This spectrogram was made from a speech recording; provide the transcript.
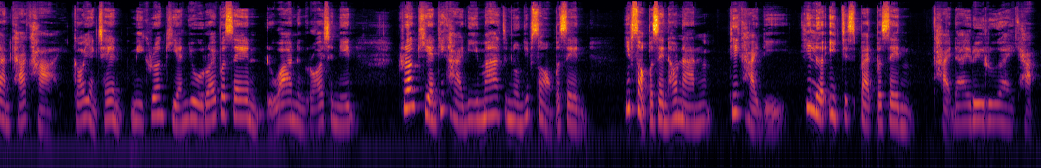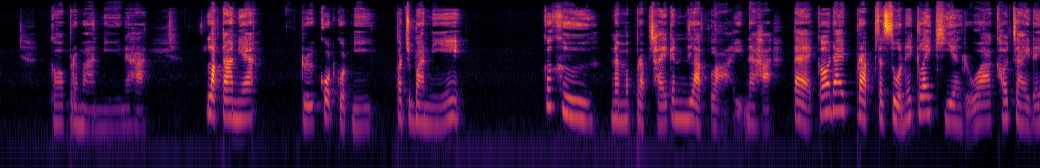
การค้าขาย ก็อย่างเช่น มีเครื่องเขียนอยู่ 100%หรือว่า 100 ชนิด เครื่องเขียนที่ขายดีมากจำนวน 22% 22%เท่านั้นที่ขายดีที่เหลืออีก 78%ขายได้เรื่อยๆ ค่ะ ก็ประมาณนี้นะคะ หลักการเนี้ยหรือกฎกฎนี้ ปัจจุบันนี้ ก็คือนำมาปรับใช้กันหลากหลายนะคะ แต่ก็ได้ปรับสัดส่วนให้ใกล้เคียงหรือว่าเข้าใจได้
